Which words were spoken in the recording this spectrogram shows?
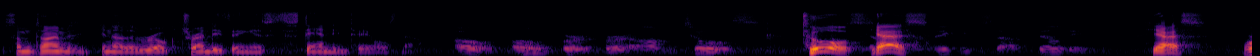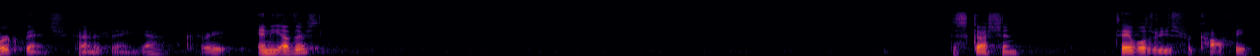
Sometimes, you know, the real trendy thing is standing tables now. Oh, oh, for, for um, tools. Tools, Yeah, yes, Making stuff, building. yes. Workbench kind of thing, yeah, great. Any others? Discussion? Tables are used for coffee.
